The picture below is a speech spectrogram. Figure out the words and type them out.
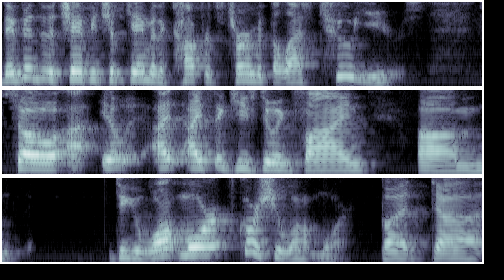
they've been to the championship game of the conference tournament the last two years. So uh, you know, I, I think he's doing fine. Um, do you want more? Of course you want more, but uh,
